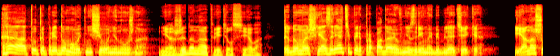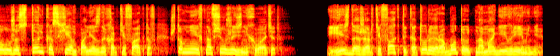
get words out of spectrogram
«А, тут и придумывать ничего не нужно», – неожиданно ответил Сева. «Ты думаешь, я зря теперь пропадаю в незримой библиотеке? Я нашел уже столько схем полезных артефактов, что мне их на всю жизнь хватит. Есть даже артефакты, которые работают на магии времени.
